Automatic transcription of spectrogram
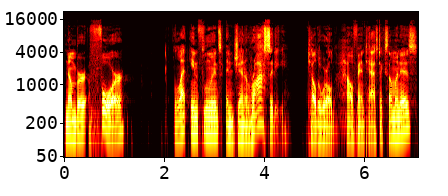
Number four, let influence and generosity tell the world how fantastic someone is,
